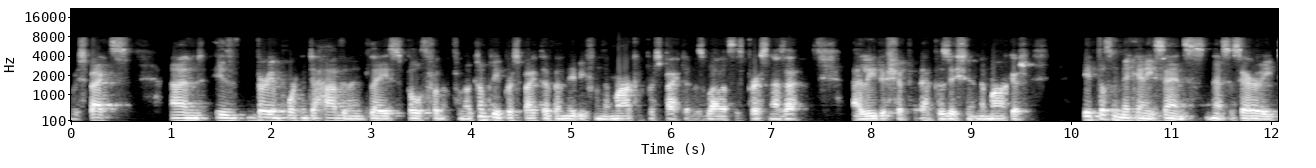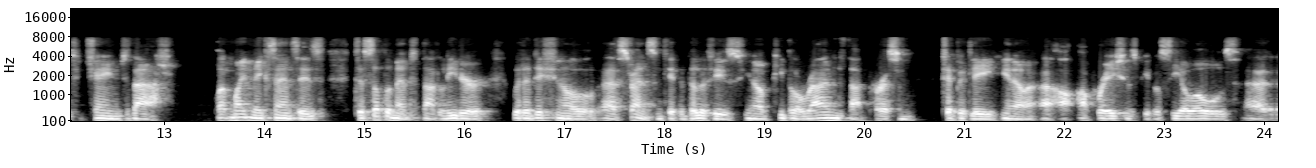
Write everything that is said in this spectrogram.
respects, and is very important to have them in place, both from, from a company perspective and maybe from the market perspective as well, If this person has a, a leadership uh, position in the market. It doesn't make any sense necessarily to change that. What might make sense is to supplement that leader with additional uh, strengths and capabilities, you know, people around that person typically, you know, uh, operations people, COOs, uh,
